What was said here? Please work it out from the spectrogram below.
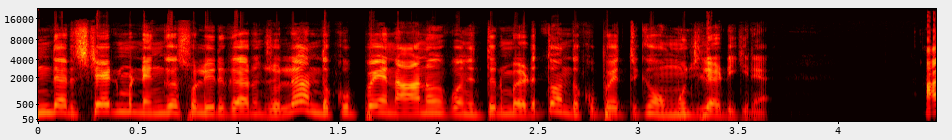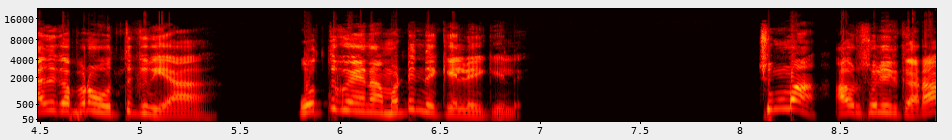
இந்த ஸ்டேட்மெண்ட் எங்கே சொல்லியிருக்காருன்னு சொல்லி. அந்த குப்பையை நானும் கொஞ்சம் திரும்ப எடுத்து அந்த குப்பையை தூக்கி உன் அடிக்கிறேன். அதுக்கப்புறம் ஒத்துக்குவியா ஒத்துக்குவேனா மட்டும் இந்த கேள்வி கேளு. சும்மா அவர் சொல்லியிருக்காரா?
